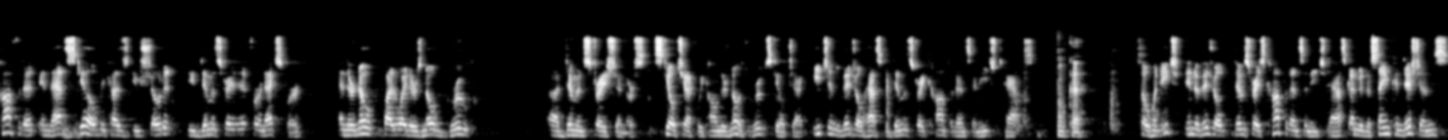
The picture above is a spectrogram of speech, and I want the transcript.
confident in that skill because you showed it, you demonstrated it for an expert. And there no, by the way, there's no group uh, demonstration or skill check we call them. There's no group skill check. Each individual has to demonstrate competence in each task. Okay. So when each individual demonstrates competence in each task under the same conditions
